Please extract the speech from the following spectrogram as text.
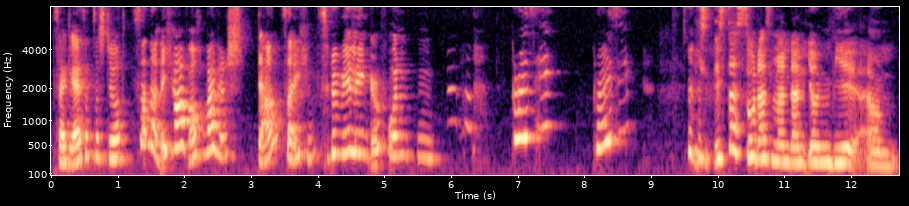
zwei Gläser zerstört, sondern ich habe auch meinen Sternzeichen-Zwilling gefunden. Crazy? Crazy? Ist das so, dass man dann irgendwie ähm,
